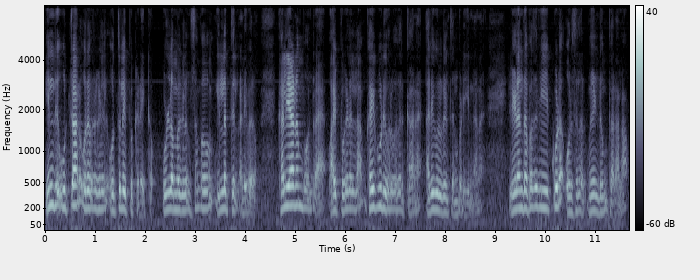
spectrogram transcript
இன்று உற்றார் உறவர்களில் ஒத்துழைப்பு கிடைக்கும். உள்ள மகிழும் சம்பவம் இல்லத்தில் நடைபெறும். கல்யாணம் போன்ற வாய்ப்புகள் எல்லாம் கைகூடி வருவதற்கான அறிகுறிகள் தென்படுகின்றன. இழந்த பதவியை கூட ஒரு சிலர் மீண்டும் பெறலாம்.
